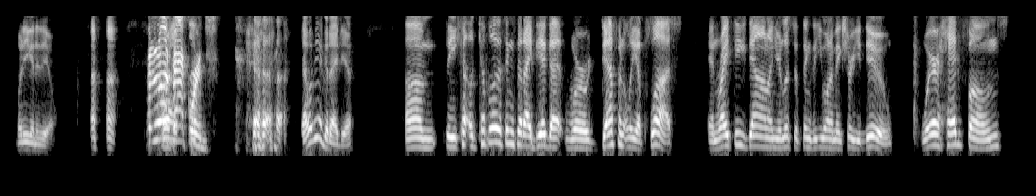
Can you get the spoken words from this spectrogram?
what are you going to do? Put it on right. backwards. that would be a good idea. Um, the a couple other things that I did that were definitely a plus, and write these down on your list of things that you want to make sure you do. Wear headphones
